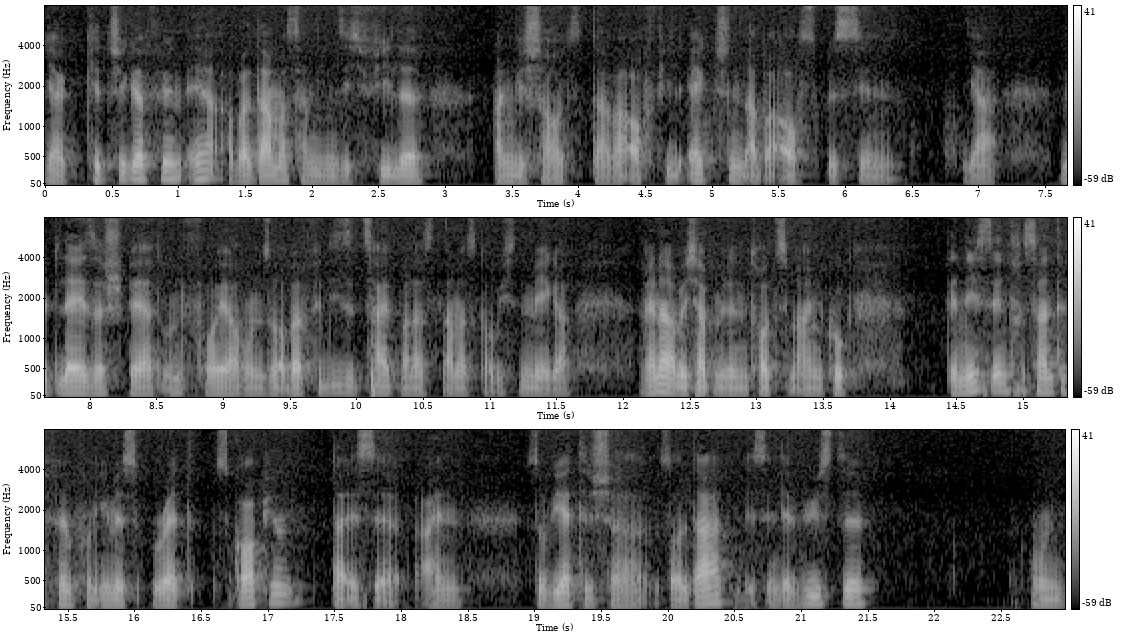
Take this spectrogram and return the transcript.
ja, kitschiger Film eher, aber damals haben den sich viele angeschaut. Da war auch viel Action, aber auch so ein bisschen, ja, mit Laserschwert und Feuer und so. Aber für diese Zeit war das damals, glaube ich, ein mega Renner, aber ich habe mir den trotzdem angeguckt. Der nächste interessante Film von ihm ist Red Scorpion. Da ist er ein sowjetischer Soldat, ist in der Wüste und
